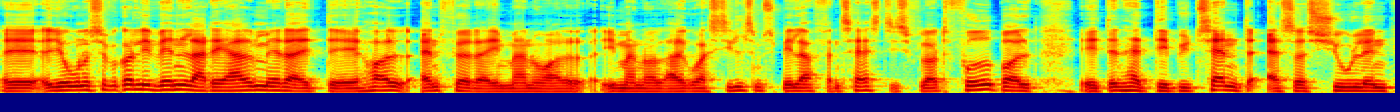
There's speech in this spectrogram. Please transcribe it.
Øh, Jonas, jeg vil godt lige vende Ladeal med dig, et øh, hold anført af Emmanuel, Emmanuel Alguacil, som spiller fantastisk flot fodbold. Øh, den her debutant, altså Julen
